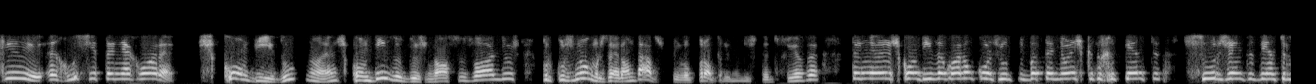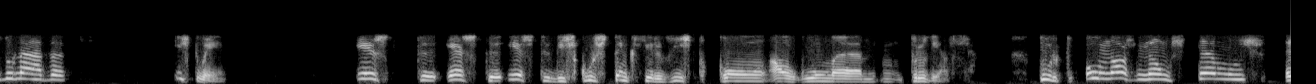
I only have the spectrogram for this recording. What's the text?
que a Rússia tenha agora escondido, não é? Escondido dos nossos olhos, porque os números eram dados pelo próprio Ministro da Defesa, tenha escondido agora um conjunto de batalhões que de repente surgem de dentro do nada. Isto é, este, este, este discurso tem que ser visto com alguma prudência. Porque ou nós não estamos a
